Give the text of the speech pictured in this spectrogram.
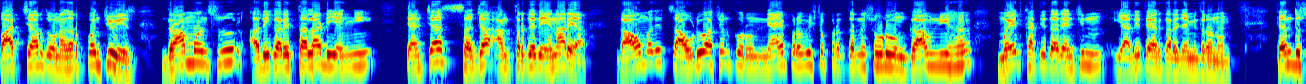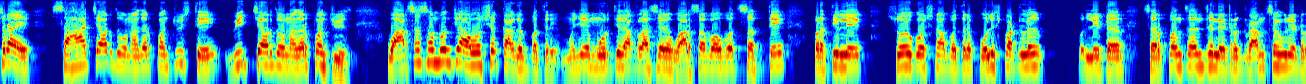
पाच चार दोन हजार पंचवीस. ग्राम महसूल अधिकारी तलाठी यांनी त्यांच्या सजा अंतर्गत येणाऱ्या गावामध्ये चावडी वाचन करून न्यायप्रविष्ट प्रकरणे सोडून गावनिह मयत खातेदार यांची यादी तयार करायची मित्रांनो. त्यानंतर दुसरा आहे सहा चार दोन हजार पंचवीस ते वीस चार दोन हजार पंचवीस. वारसा संबंधीची आवश्यक कागदपत्रे म्हणजे मूर्ती दाखला असेल वारसाबाबत सत्ते प्रतिलेख सोय घोषणापत्र पोलीस पाटलं लेटर सरपंचांचं लेटर ग्रामसेवक लेटर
